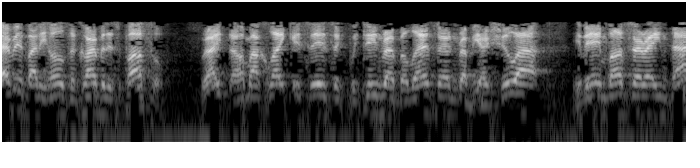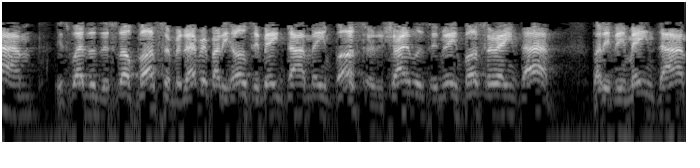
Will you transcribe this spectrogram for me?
everybody holds the carbon is puzzle, right? The machlekes is between Rabbi Lezer and Rabbi Yeshua if ain't basar ain't dam, is whether there's no basar, but everybody holds if ain't dam ain't basar. The shaila is if ain't basar ain't dam. But if he ain't dam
